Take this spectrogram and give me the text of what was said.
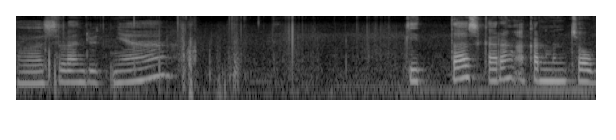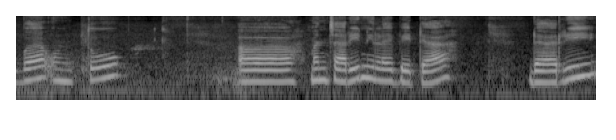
uh, selanjutnya kita sekarang akan mencoba untuk uh, mencari nilai beda dari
